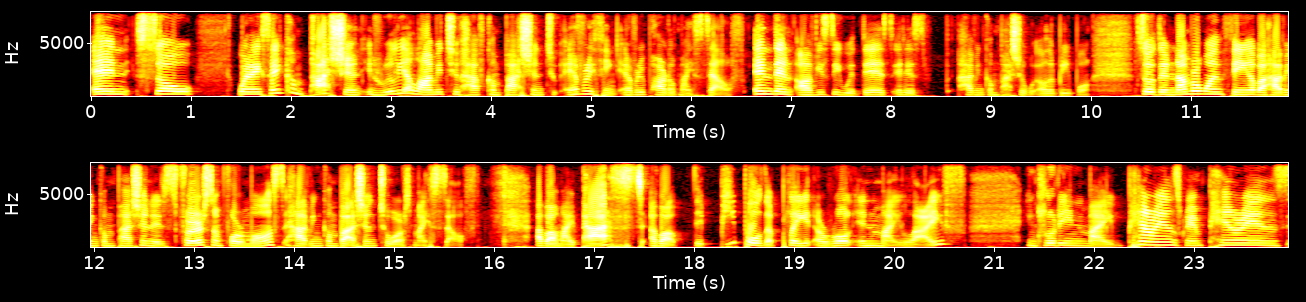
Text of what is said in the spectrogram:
And so, when I say compassion, it really allowed me to have compassion to everything, every part of myself. And then obviously with this, it is having compassion with other people. So the number one thing about having compassion is first and foremost having compassion towards myself, about my past, about the people that played a role in my life including my parents, grandparents,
